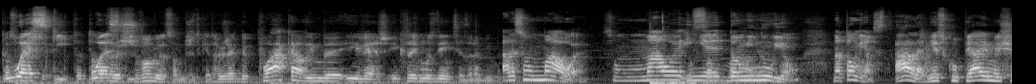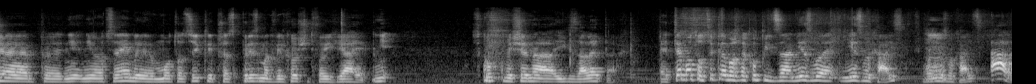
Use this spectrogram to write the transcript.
Kosmiczne- Łezki, To, to, to już w ogóle są brzydkie, to już jakby płakał i, my, i wiesz, i ktoś mu zdjęcie zrobił. ale są małe. Są małe i nie małe. dominują. Natomiast Ale nie skupiajmy się, nie, nie oceniajmy motocykli przez pryzmat wielkości Twoich jajek. nie, Skupmy się na ich zaletach. E, Te motocykle można kupić za niezłe, niezły hajs, za Mm. niezły hajs, ale,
